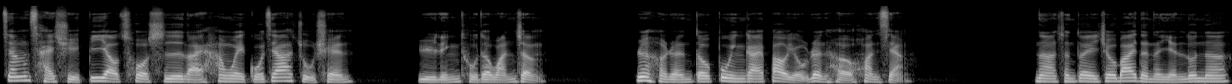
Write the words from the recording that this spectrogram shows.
将采取必要措施来捍卫国家主权。与领土的完整，任何人都不应该抱有任何幻想。那针对 Joe Biden 的言论呢？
